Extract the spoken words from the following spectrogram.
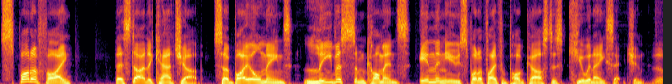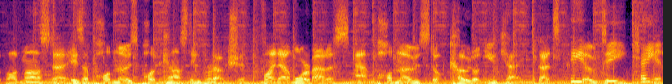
Spotify they're starting to catch up. So by all means, leave us some comments in the new Spotify for Podcasters Q&A section. The Podmaster is a Podknows podcasting production. Find out more about us at podknows.co.uk. That's P O D K N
